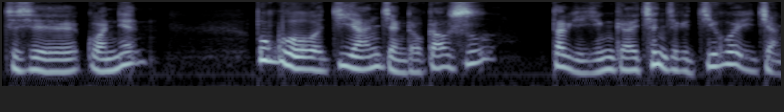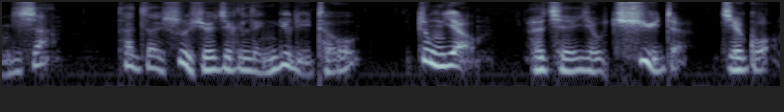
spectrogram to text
这些观念。不过既然讲到高斯，倒也应该趁这个机会讲一下他在数学这个领域里头重要而且有趣的。结果，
